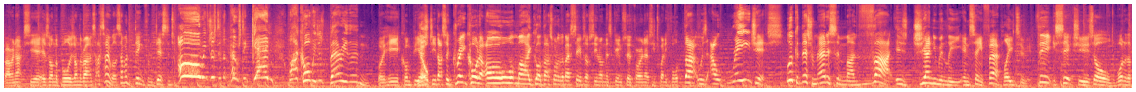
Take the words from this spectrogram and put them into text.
Barrenetxea is on the ball. He's on the right hand side. I'll tell you what, let's have a dink from distance. Oh, we've just hit the post again. Why can't we just bury them? Well, here come PSG. Nope. That's a great corner. Oh my god, that's one of the best saves I've seen on this game so far in FC 24. That was outrageous. Look at this from Ederson, man. That is genuinely insane. Fair play to him. 36 years old, one of the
